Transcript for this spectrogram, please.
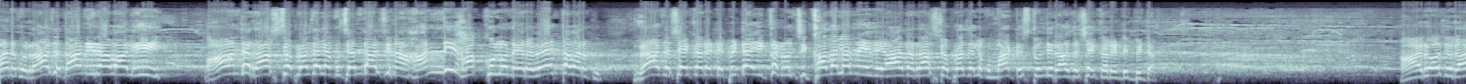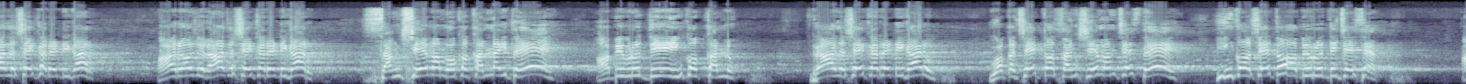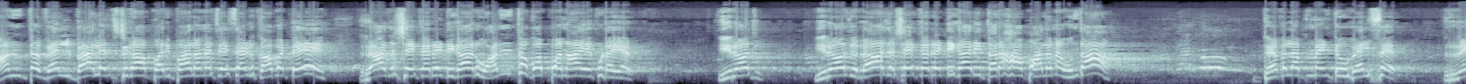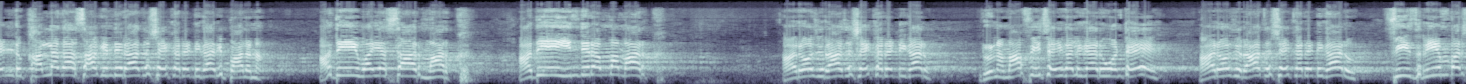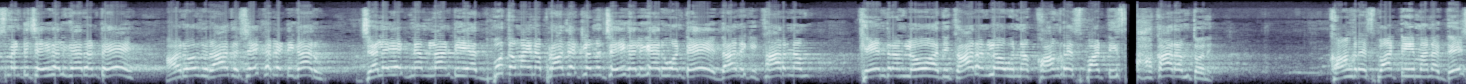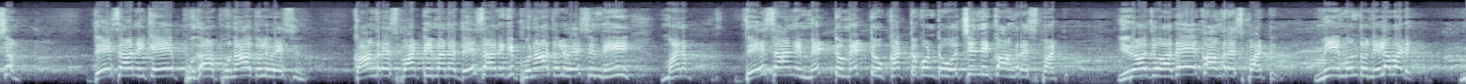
మనకు రాజధాని రావాలి. ఆంధ్ర రాష్ట్ర ప్రజలకు చెందాల్సిన అన్ని హక్కులు నెరవేరేంత వరకు రాజశేఖర రెడ్డి బిడ్డ ఇక్కడ నుంచి కదలనేది ఆంధ్ర రాష్ట్ర ప్రజలకు మాటిస్తుంది రాజశేఖర రెడ్డి బిడ్డ. ఆ రోజు రాజశేఖర రెడ్డి గారు ఆ రోజు రాజశేఖర రెడ్డి గారు సంక్షేమం ఒక కన్ను అయితే అభివృద్ధి ఇంకొక కన్ను. రాజశేఖర రెడ్డి గారు ఒక చేత్తో సంక్షేమం చేస్తే ఇంకో చేత్తో అభివృద్ధి చేశారు. అంత వెల్ బ్యాలెన్స్డ్గా పరిపాలన చేశాడు కాబట్టే రాజశేఖర రెడ్డి గారు అంత గొప్ప నాయకుడయ్యాడు. ఈరోజు ఈరోజు రాజశేఖర రెడ్డి గారి తరహా పాలన ఉందా? డెవలప్మెంట్ వెల్ఫేర్ రెండు కళ్ళగా సాగింది రాజశేఖర రెడ్డి గారి పాలన. అది వైఎస్ఆర్ మార్క్. అది ఇందిరమ్మ మార్క్. ఆ రోజు రాజశేఖర రెడ్డి గారు రుణమాఫీ చేయగలిగారు అంటే ఆ రోజు రాజశేఖర రెడ్డి గారు ఫీజు రీఎంబర్స్మెంట్ చేయగలిగారంటే ఆ రోజు రాజశేఖర రెడ్డి గారు జలయజ్ఞం లాంటి అద్భుతమైన ప్రాజెక్టులను చేయగలిగారు అంటే దానికి కారణం కేంద్రంలో అధికారంలో ఉన్న కాంగ్రెస్ పార్టీ సహకారంతోనే. కాంగ్రెస్ పార్టీ మన దేశం. దేశానికే పుదా పునాదులు వేసింది. కాంగ్రెస్ పార్టీ మన దేశానికి పునాదులు వేసింది. మన దేశాన్ని మెట్టు మెట్టు కట్టుకుంటూ వచ్చింది కాంగ్రెస్ పార్టీ. ఈరోజు అదే కాంగ్రెస్ పార్టీ. మీ ముందు నిలబడి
